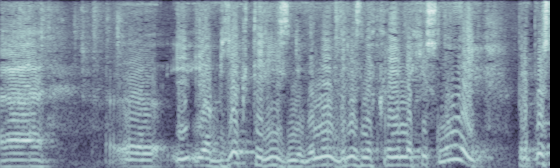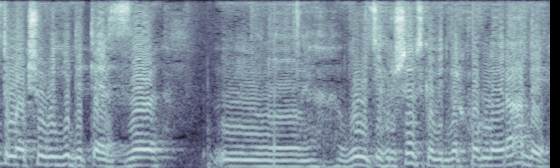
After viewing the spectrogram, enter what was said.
е, е, і, і об'єкти різні, вони в різних країнах існують. Припустимо, якщо ви їдете з вулиці Грушевського від Верховної Ради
